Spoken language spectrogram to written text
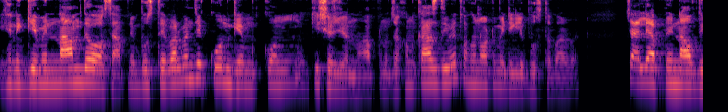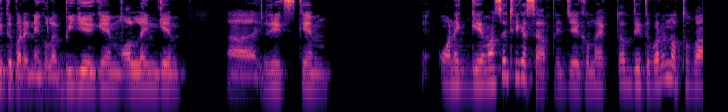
এখানে গেমের নাম দেওয়া আছে, আপনি বুঝতে পারবেন যে কোন গেম কোন কিসের জন্য। আপনার যখন কাজ দিবে, তখন অটোমেটিকলি বুঝতে পারবেন। চাইলে আপনি নাও দিতে পারেন এগুলো ভিডিও গেম অনলাইন গেম রিক্স গেম, অনেক গেম আছে, ঠিক আছে? আপনি যে কোনো একটা দিতে পারেন, অথবা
